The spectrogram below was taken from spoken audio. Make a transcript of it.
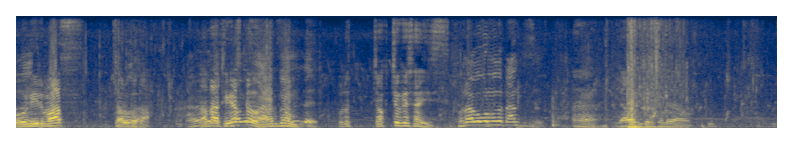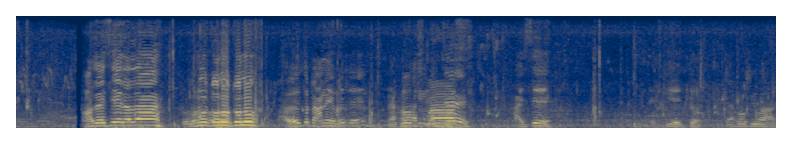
বৌনির মাছ চরকদা দাদা ঠিক আছে তো? একদম। পুরো চকচকে সাইজ সোনা বগর মতো টানতেছে। হ্যাঁ যাও চলে চলে যাও। মাছ হয়েছে দাদা। চলো চলো চলো। ভালোই তো টানে বুঝলে? দেখো কি মাছ। খাইছে দেখি এই তো। দেখো কি মাছ।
